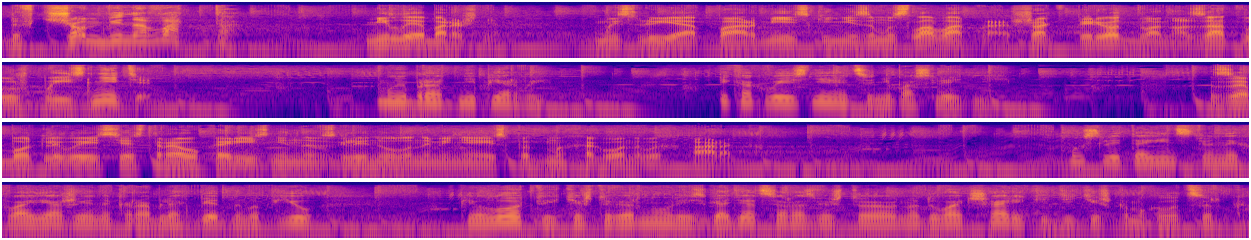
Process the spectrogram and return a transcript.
Да в чем виноват-то? Милая барышня, мыслю я по-армейски незамысловато. Шаг вперед, два назад, вы уж поясните. Мой брат не первый. И, как выясняется, не последний. Заботливая сестра укоризненно взглянула на меня из-под махагоновых арок. После таинственных вояжей на кораблях бедного Пью, пилоты, те, что вернулись, годятся разве что надувать шарики детишкам около цирка.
